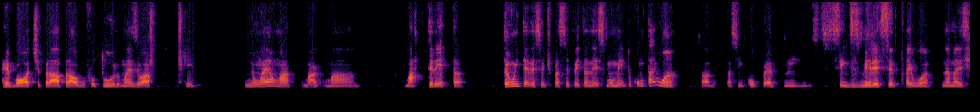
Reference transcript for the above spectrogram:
rebote para algo futuro. Mas eu acho que não é uma, uma, uma, uma treta tão interessante para ser feita nesse momento com Taiwan, sabe? Assim, é, sem desmerecer Taiwan, né? Mas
